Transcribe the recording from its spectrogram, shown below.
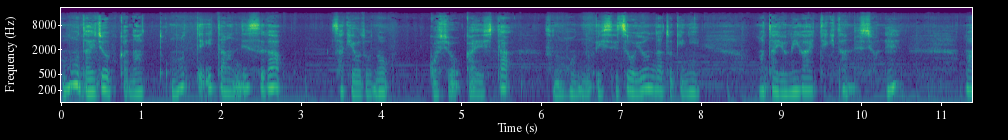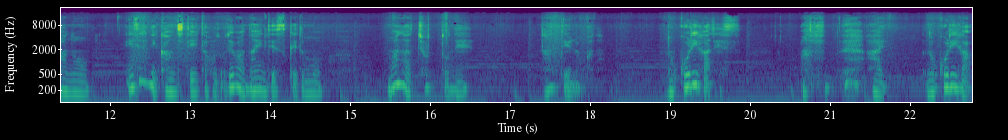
もう大丈夫かなと思っていたんですが先ほどのご紹介したその本の一節を読んだ時にまた蘇ってきたんですよね。まあ、あの以前に感じていたほどではないんですけどもまだちょっとね何て言うのかな。残りがです。はい。残りが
